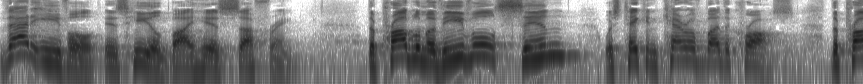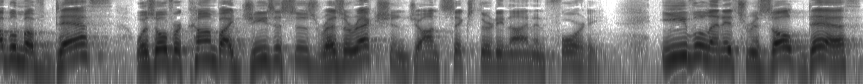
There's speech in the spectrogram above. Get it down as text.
that evil is healed by His suffering. The problem of evil, sin, was taken care of by the cross. The problem of death was overcome by Jesus' resurrection, John 6, 39 and 40. Evil and its result, death,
